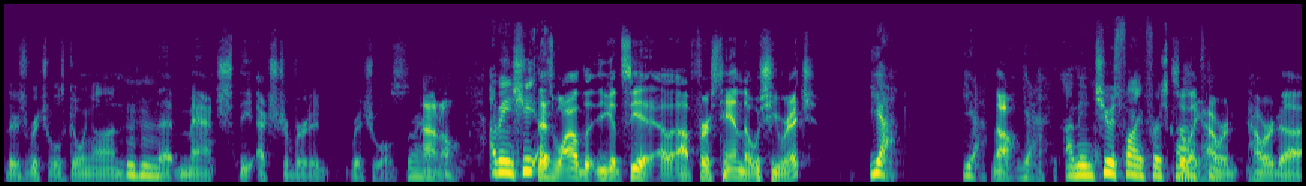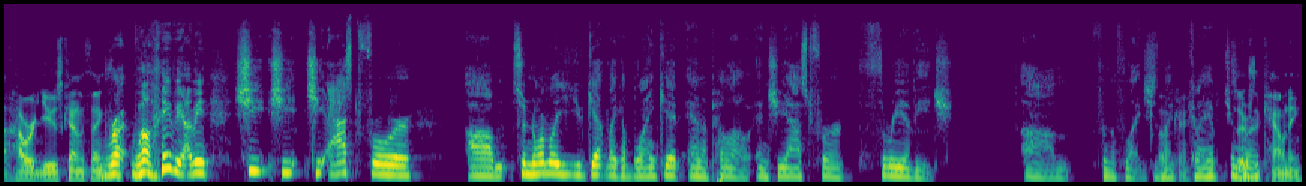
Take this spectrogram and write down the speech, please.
there's rituals going on Mhm. that match the extroverted rituals. Right. I don't know. I mean, she. That's wild. You to see it uh, uh, firsthand though. Was she rich? yeah. Yeah. No. Yeah. I mean, she was flying first class. So like Howard Howard uh Howard Hughes kind of thing. Right. Well, maybe. I mean, she she she asked for. Um. So normally you get like a blanket and a pillow, and she asked for three of each. Um. From the flight, she's like, "Can I have two So there's more?" the counting.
